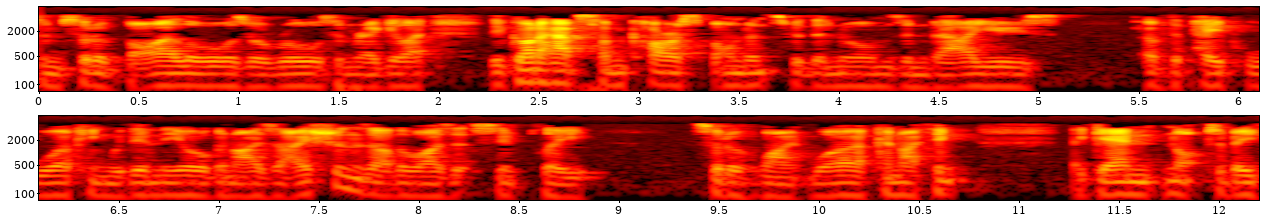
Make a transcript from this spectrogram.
some sort of bylaws or rules and regulate. They've got to have some correspondence with the norms and values of the people working within the organisations. Otherwise, it simply sort of won't work. And I think again, not to be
